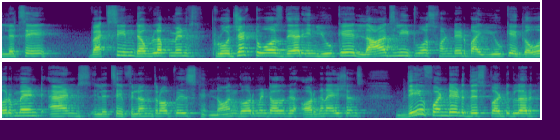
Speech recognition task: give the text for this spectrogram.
let us say vaccine development project was there in UK. Largely it was funded by UK government and let's say philanthropists, non-government organizations. They funded this particular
